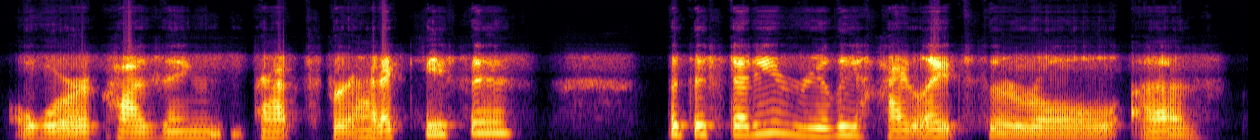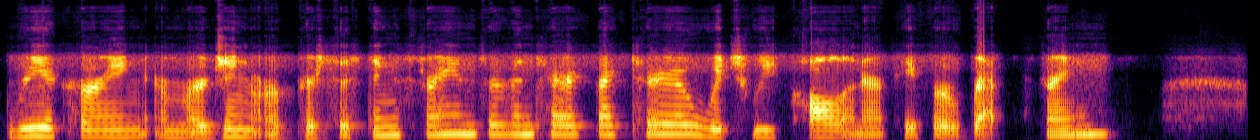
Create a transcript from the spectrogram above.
or causing perhaps sporadic cases. But the study really highlights the role of reoccurring, emerging, or persisting strains of enteric bacteria, which we call in our paper rep strains.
